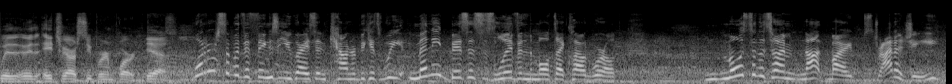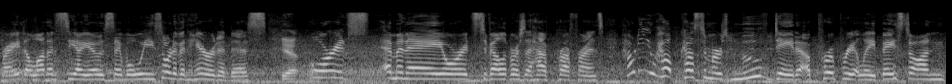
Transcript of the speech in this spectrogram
with, with HVR is super important. Yeah. What are some of the things that you guys encounter? Because we, many businesses live in the multi-cloud world most of the time not by strategy, right? A lot of CIOs say, well, we sort of inherited this. Yeah. Or it's M&A, or it's developers that have preference. How do you help customers move data appropriately based on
